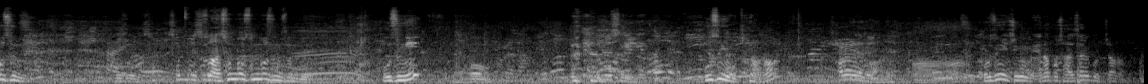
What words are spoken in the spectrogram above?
문보승. 손보승. 아 손보 손보승 선배. 보승이? 어. 보승이 보승이 어떻게 알아? 알아 아 보승이 지금 애 낳고 잘 살고 있잖아 아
